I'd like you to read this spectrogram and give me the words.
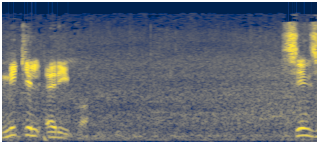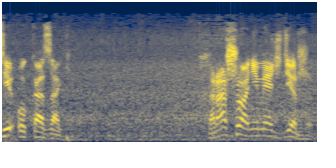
Микель Рико. Синзи Оказаки. Хорошо они мяч держат.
